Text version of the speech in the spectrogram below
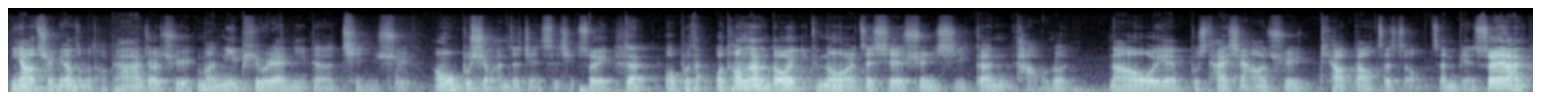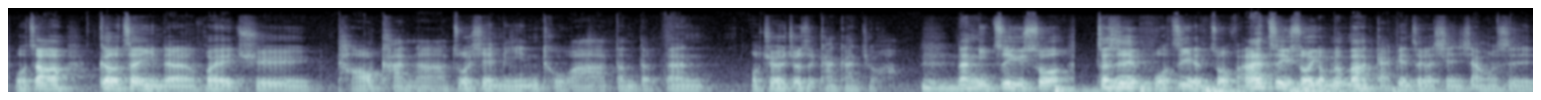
你要选民要怎么投票，他就去 manipulate 你的情绪。然后我不喜欢这件事情，所以对我不太，我通常都会 ignore 这些讯息跟讨论。然后我也不太想要去跳到这种争辩，虽然我知道各阵营的人会去讨侃啊，做一些迷因图啊等等，但我觉得就是看看就好。嗯，那你至于说这是我自己的做法，但至于说有没有办法改变这个现象，或是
